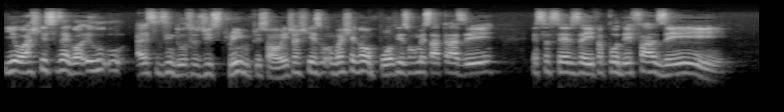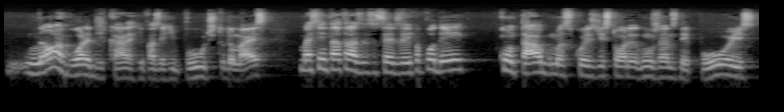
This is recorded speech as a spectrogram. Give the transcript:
E eu acho que esses negócios, eu- essas indústrias de streaming, principalmente, acho que vai chegar um ponto que eles vão começar a trazer essas séries aí para poder fazer, não agora de cara que fazer reboot e tudo mais, mas tentar trazer essas séries aí para poder contar algumas coisas de história alguns anos depois.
